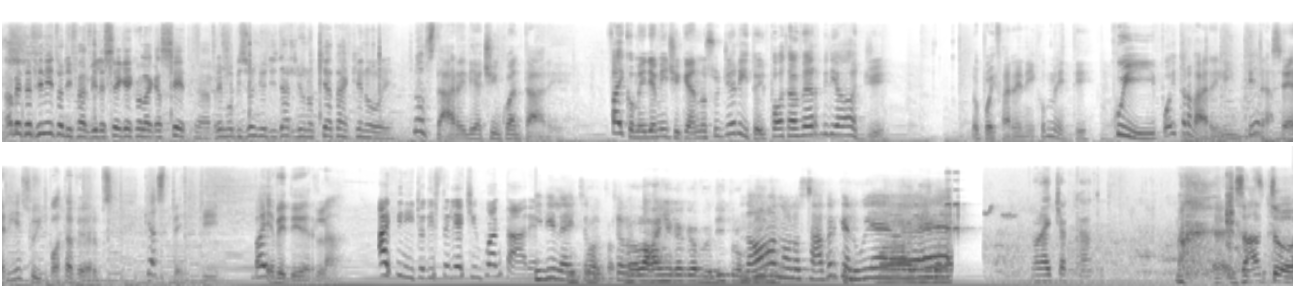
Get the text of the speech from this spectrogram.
Avete finito di farvi le seghe con la cassetta? Avremo bisogno di dargli un'occhiata anche noi. Non stare lì a cinquantare. Fai come gli amici che hanno suggerito il potaverb di oggi. Lo puoi fare nei commenti. Qui puoi trovare l'intera serie sui potaverbs. Che aspetti? Vai a vederla. Hai finito di starli a cinquantare? Quindi lei ce lo... ce lo-. No, non lo sa perché lui è... È- Non hai ciaccato. esatto.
